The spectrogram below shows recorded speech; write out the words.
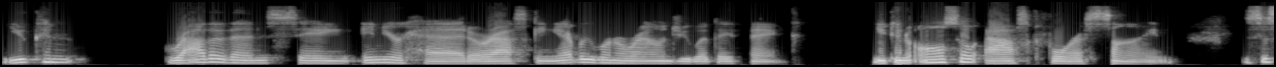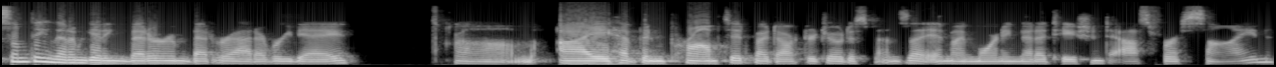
You can, rather than saying in your head or asking everyone around you what they think, you can also ask for a sign. This is something that I'm getting better and better at every day. Um, I have been prompted by Dr. Joe Dispenza in my morning meditation to ask for a sign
